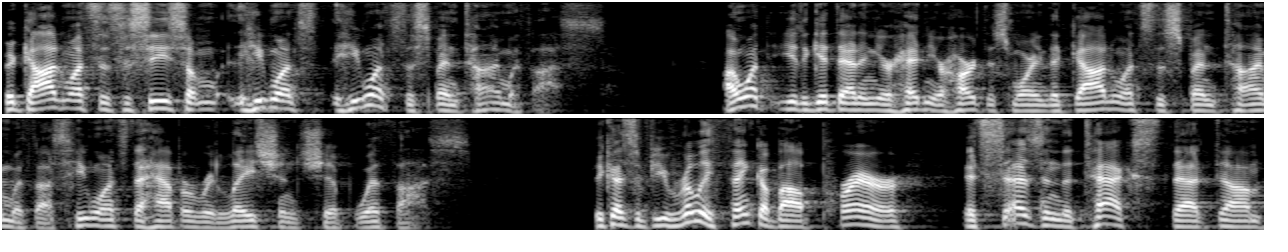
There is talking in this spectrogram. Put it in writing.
But God wants us to see some, He wants, he wants to spend time with us. I want you to get that in your head and your heart this morning that God wants to spend time with us. He wants to have a relationship with us. Because if you really think about prayer, it says in the text that um,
